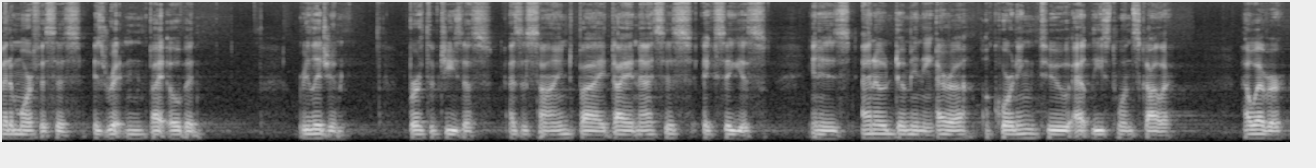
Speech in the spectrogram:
Metamorphosis is written by Ovid. Religion Birth of Jesus, as assigned by Dionysius Exiguus in his Anno Domini era, according to at least one scholar. However,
